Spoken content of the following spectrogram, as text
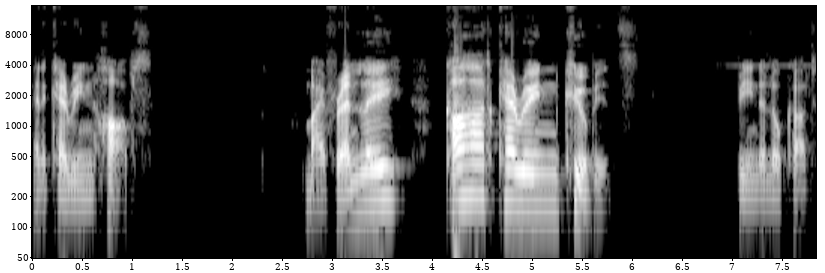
and carrying harps. My friendly, card carrying cupids being the Lockhart.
